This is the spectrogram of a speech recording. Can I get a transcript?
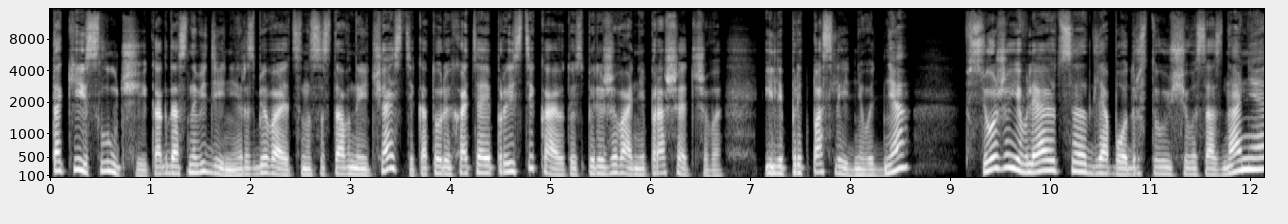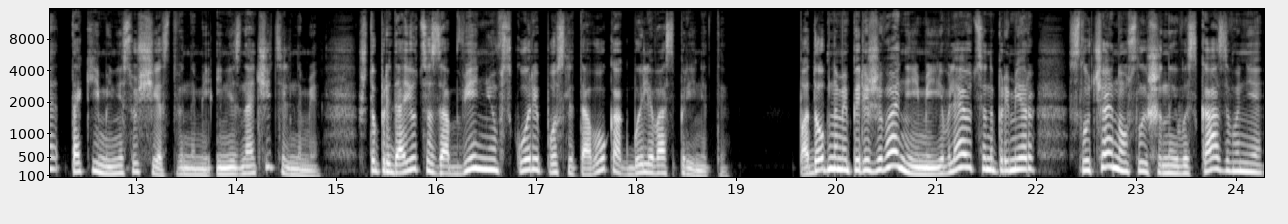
Такие случаи, когда сновидение разбивается на составные части, которые хотя и проистекают из переживаний прошедшего или предпоследнего дня, все же являются для бодрствующего сознания такими несущественными и незначительными, что предаются забвению вскоре после того, как были восприняты. Подобными переживаниями являются, например, случайно услышанные высказывания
